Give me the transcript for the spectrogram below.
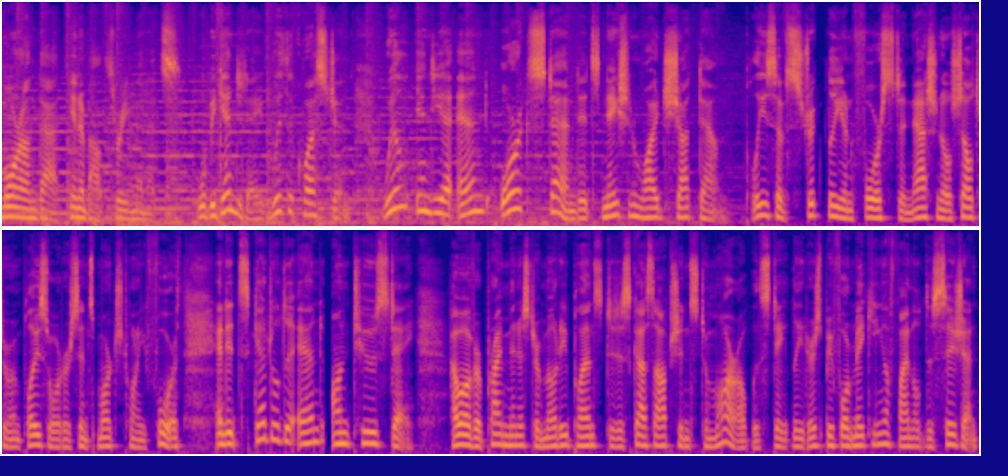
More on that in about three minutes. We'll begin today with a question Will India end or extend its nationwide shutdown? Police have strictly enforced a national shelter in place order since March 24th, and it's scheduled to end on Tuesday. However, Prime Minister Modi plans to discuss options tomorrow with state leaders before making a final decision.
